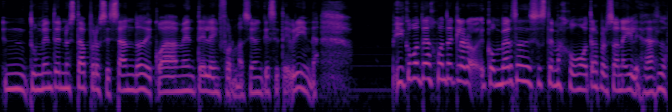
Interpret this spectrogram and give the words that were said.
tu mente no está procesando adecuadamente la información que se te brinda. Y como te das cuenta, claro, conversas de esos temas con otra persona y les das los,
